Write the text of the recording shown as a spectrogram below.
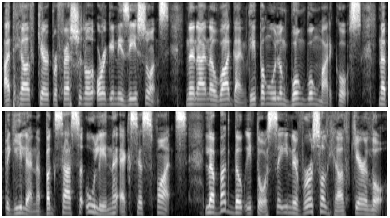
at healthcare professional organizations nananawagan kay Pangulong Bongbong Marcos na pigilan ang pagsasauli ng excess funds. Labag daw ito sa Universal Healthcare Law.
